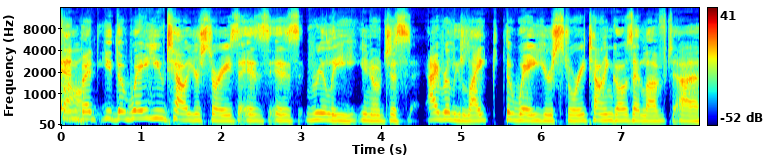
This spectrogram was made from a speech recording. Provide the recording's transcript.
meaningful. but you, the way you tell your stories is is really you know just I really like the way your storytelling goes. I loved uh,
